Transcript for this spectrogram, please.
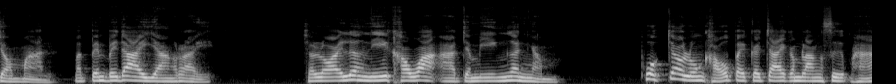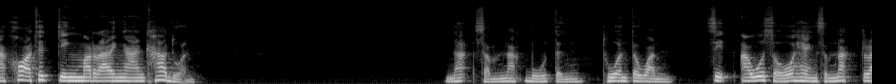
จอมมาร มันเป็นไปได้อย่างไร ฉลอยเรื่องนี้เขาว่าอาจจะมีเงื่อนงำ พวกเจ้าลงเขาไปกระจายกำลังสืบหาข้อเท็จจริงมารายงานข้าด่วน ณ สำนักบูตึง ทวนตะวัน สิทธิอาวุโสแห่งสำนักไตร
